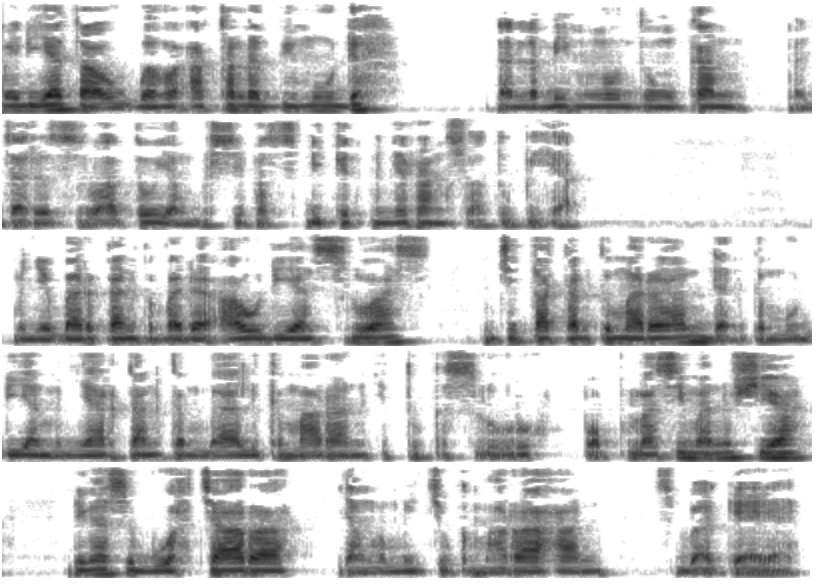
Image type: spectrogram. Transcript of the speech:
media tahu bahwa akan lebih mudah dan lebih menguntungkan mencari sesuatu yang bersifat sedikit menyerang suatu pihak menyebarkan kepada audiens luas, menciptakan kemarahan dan kemudian menyiarkan kembali kemarahan itu ke seluruh populasi manusia dengan sebuah cara yang memicu kemarahan sebagai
